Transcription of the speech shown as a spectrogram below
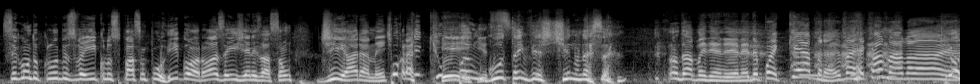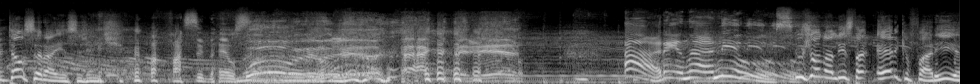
Segundo o clube, os veículos passam por rigorosa higienização diariamente. Por que, que, que o Bangu está investindo nessa... Não dá pra entender, né? Depois quebra e vai reclamar. Vai que hotel será esse, gente? Faço ideia, eu sei. que beleza. Arena News. E o jornalista Eric Faria,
